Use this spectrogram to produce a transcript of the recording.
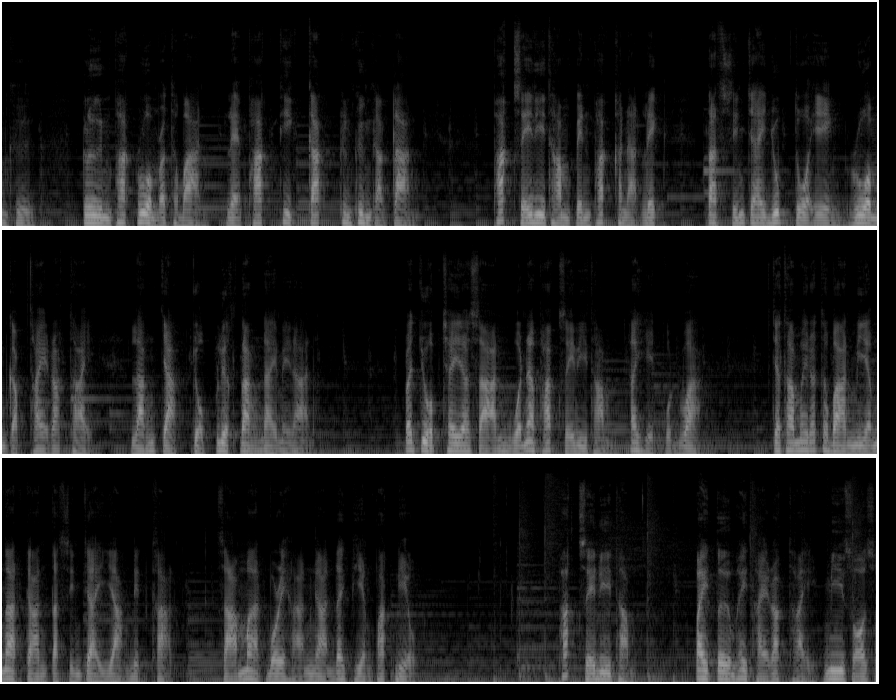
ำคือกลืนพักร่วมรัฐบาล และพักที่กักครึ่งๆกลางๆพักเสรีธรรมเป็นพักขนาดเล็ก ตัดสินใจยุบตัวเองรวมกับไทยรักไทย หลังจากจบเลือกตั้งได้ไม่นาน ประจวบชัยสารหัวหน้าพักเสรีธรรมให้เหตุผลว่า จะทำให้รัฐบาลมีอำนาจการตัดสินใจอย่างเด็ดขาด สามารถบริหารงานได้เพียงพักเดียว พักเสรีธรรม ไปเติมให้ไทยรักไทยมีสส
